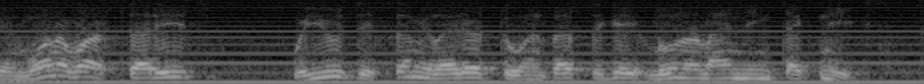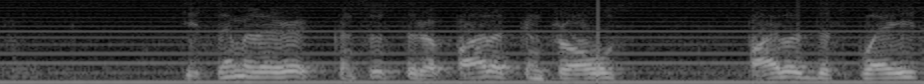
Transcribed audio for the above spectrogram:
In one of our studies, we used a simulator to investigate lunar landing techniques. The simulator consisted of pilot controls, pilot displays,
